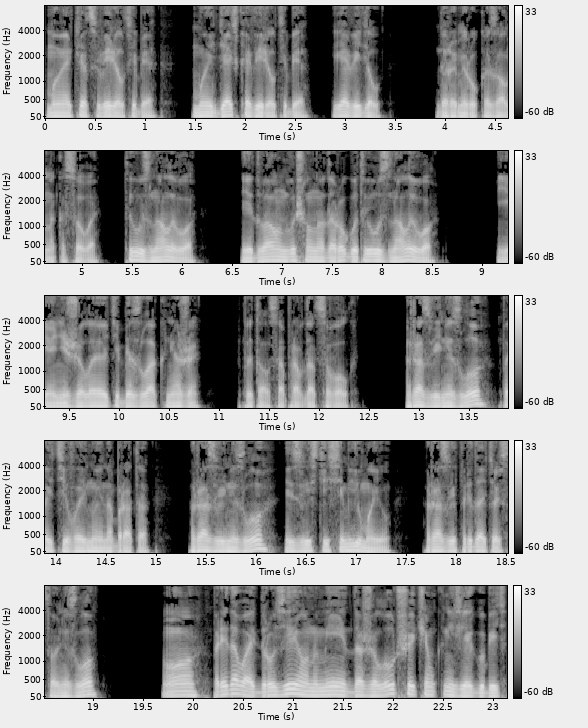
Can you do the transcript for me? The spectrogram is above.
«Мой отец верил тебе. Мой дядька верил тебе. Я видел». Дарамир указал на Косова. «Ты узнал его. Едва он вышел на дорогу, ты узнал его». «Я не желаю тебе зла, княже», — пытался оправдаться волк. «Разве не зло пойти войной на брата? Разве не зло извести семью мою? Разве предательство не зло?» «О, предавать друзей он умеет даже лучше, чем князей губить»,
